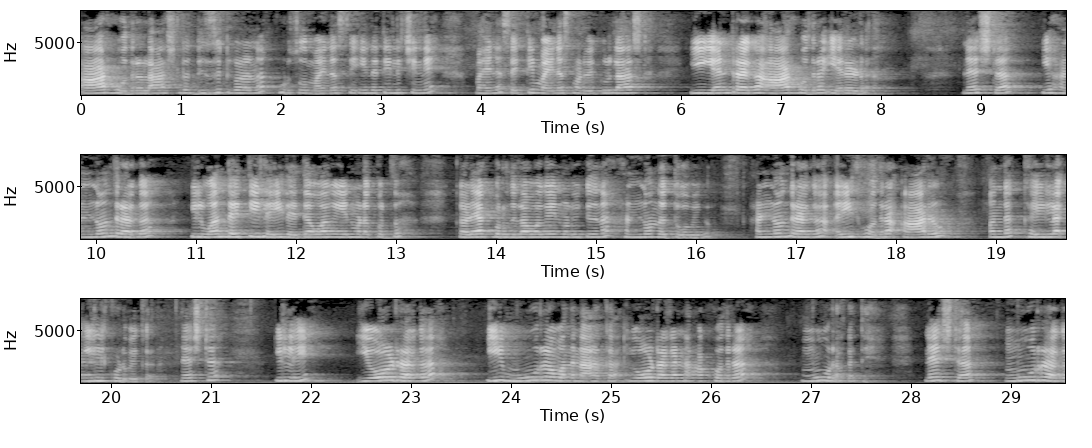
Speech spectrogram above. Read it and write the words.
ಆರು ಹೋದ್ರೆ ಲಾಸ್ಟ್ ಡಿಜಿಟ್ಗಳನ್ನು ಕೂಡಿಸೋದು. ಮೈನಸ್ ಏನೈತಿ ಇಲ್ಲಿ ಚಿಹ್ನೆ? ಮೈನಸ್ ಐತಿ ಮೈನಸ್ ಮಾಡಬೇಕು. ಲಾಸ್ಟ್ ಈ ಎಂಟರಾಗ ಆರು ಹೋದ್ರೆ ಎರಡು. ನೆಕ್ಸ್ಟ್ ಈ ಹನ್ನೊಂದರಾಗ ಇಲ್ಲಿ ಒಂದು ಐತಿ, ಇಲ್ಲಿ ಐದು ಐತಿ. ಅವಾಗ ಏನು ಮಾಡೋಕ್ಕೆ ಬರೋದು ಕಳೆಯಕ್ಕೆ ಬರೋದಿಲ್ಲ. ಅವಾಗ ಏನು ಮಾಡಬೇಕು ಇದನ್ನು? ಹನ್ನೊಂದು ತೊಗೋಬೇಕು. ಹನ್ನೊಂದರಾಗ ಐದು ಹೋದ್ರೆ ಆರು ಒಂದು ಕೈಲ ಇಲ್ಲಿ ಕೊಡ್ಬೇಕು. ನೆಕ್ಸ್ಟ್ ಇಲ್ಲಿ ಏಳರಾಗ ಈ ಮೂರ ಒಂದು ನಾಲ್ಕು. ಏಳರಾಗ ನಾಲ್ಕು ಹೋದ್ರೆ ಮೂರು ಆಗತ್ತೆ. ನೆಕ್ಸ್ಟ್ ಮೂರಾಗ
